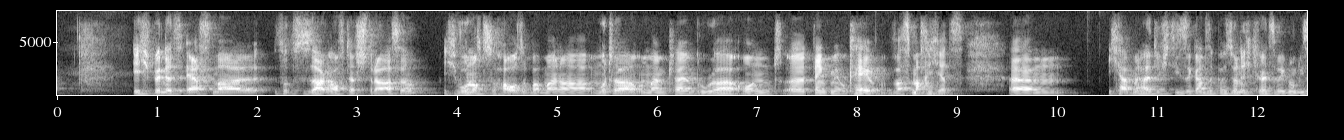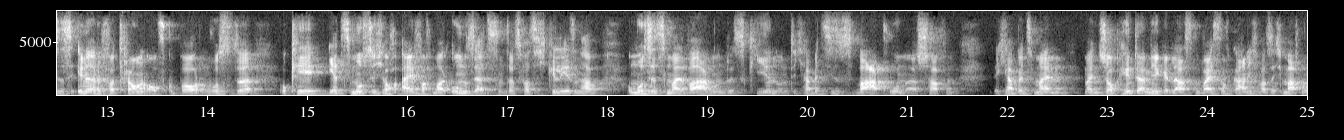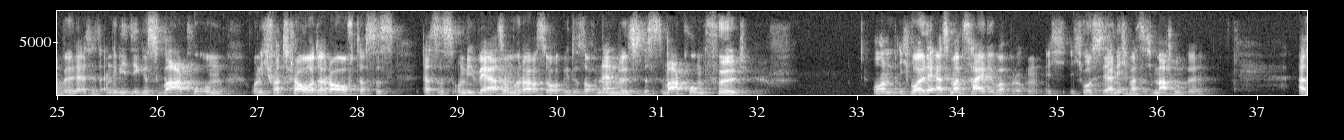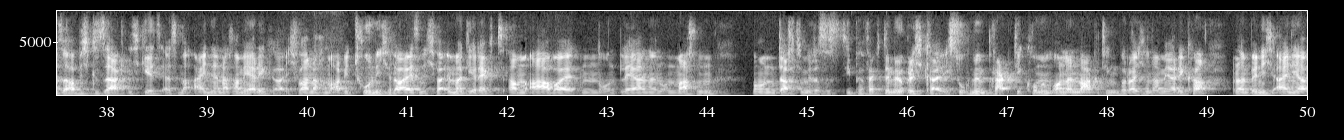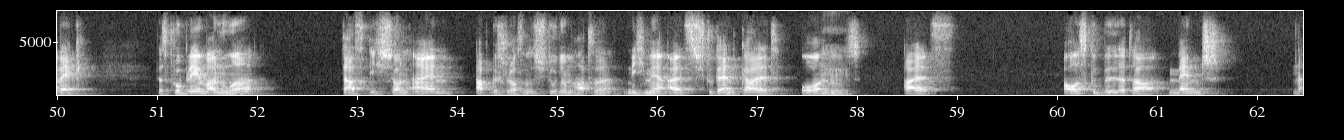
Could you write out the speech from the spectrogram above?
ich bin jetzt erstmal sozusagen auf der Straße ich wohne noch zu Hause bei meiner Mutter und meinem kleinen Bruder und äh, denke mir, okay, was mache ich jetzt? Ähm, ich habe mir halt durch diese ganze Persönlichkeitsentwicklung dieses innere Vertrauen aufgebaut und wusste, okay, jetzt muss ich auch einfach mal umsetzen, das, was ich gelesen habe, und muss jetzt mal wagen und riskieren. Und ich habe jetzt dieses Vakuum erschaffen. Ich habe jetzt meinen, meinen Job hinter mir gelassen, weiß noch gar nicht, was ich machen will. Da ist jetzt ein riesiges Vakuum und ich vertraue darauf, dass es, dass das Universum oder was du, wie du es auch nennen willst, das Vakuum füllt. Und ich wollte erstmal Zeit überbrücken. Ich, ich wusste ja nicht, was ich machen will. Also habe ich gesagt, ich gehe jetzt erstmal ein Jahr nach Amerika. Ich war nach dem Abitur nicht reisen, ich war immer direkt am Arbeiten und Lernen und Machen und dachte mir, das ist die perfekte Möglichkeit. Ich suche mir ein Praktikum im Online-Marketing-Bereich in Amerika und dann bin ich ein Jahr weg. Das Problem war nur, dass ich schon ein abgeschlossenes Studium hatte, nicht mehr als Student galt und mhm. als ausgebildeter Mensch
